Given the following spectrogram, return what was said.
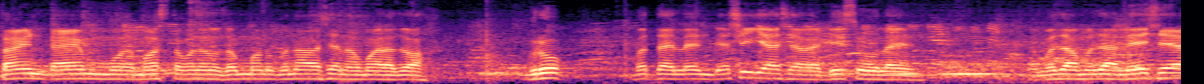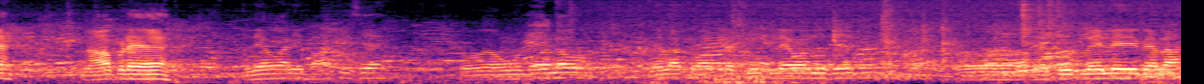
ત્રણ ટાઈમ મસ્ત મજાનું જમવાનું બનાવે છે ને અમારા જો ગ્રુપ બધા લઈને બેસી ગયા છે હવે ડીશું લઈને. મજા મજા લે છે. આપણે લેવાની બાકી છે. તો હવે હું લઈ લઉં. પહેલાં તો આપણે સૂપ લેવાનું છે. સૂપ લઈ લઈએ પહેલાં.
